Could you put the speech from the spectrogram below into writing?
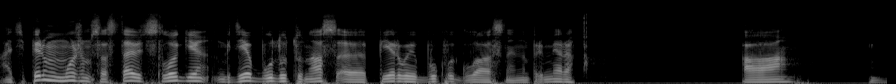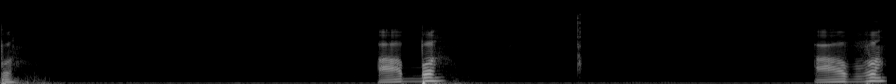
А теперь мы можем составить слоги, где будут у нас э, первые буквы гласные. Например, А, Б. аб, ав,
